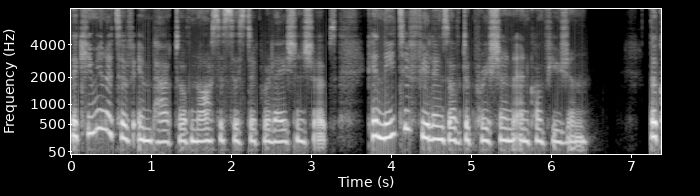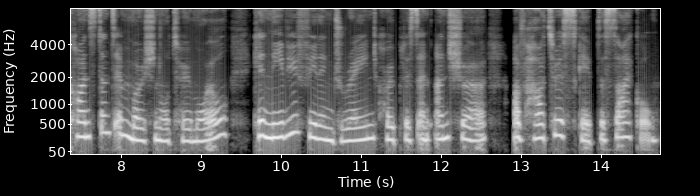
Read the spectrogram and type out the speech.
The cumulative impact of narcissistic relationships can lead to feelings of depression and confusion. The constant emotional turmoil can leave you feeling drained, hopeless, and unsure of how to escape the cycle.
